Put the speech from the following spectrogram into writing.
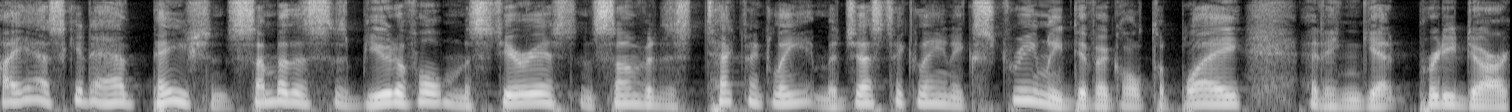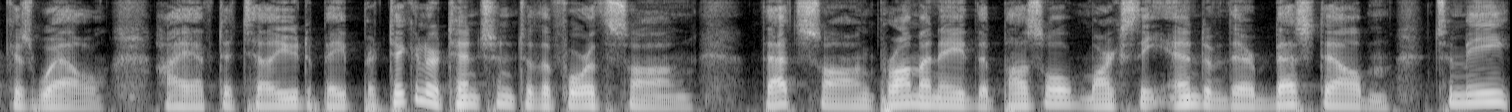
I ask you to have patience. Some of this is beautiful, mysterious, and some of it is technically, majestically, and extremely difficult to play, and it can get pretty dark as well. I have to tell you to pay particular attention to the fourth song. That song, Promenade the Puzzle, marks the end of their best album. To me,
